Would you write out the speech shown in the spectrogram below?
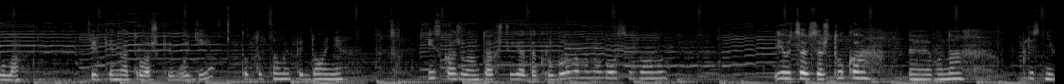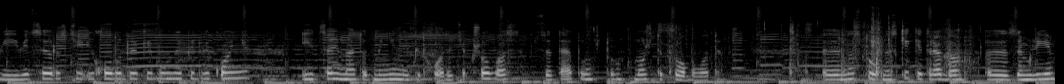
була тільки на трошки воді, тобто в цьому піддоні. І скажу вам так, що я так робила минулого сезону. І оця вся штука, е, вона пліснівіє від сирості і холоду, який був на підвіконні. І цей метод мені не підходить. Якщо у вас все тепло, то можете пробувати. Е, Наступне, скільки треба е, землі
